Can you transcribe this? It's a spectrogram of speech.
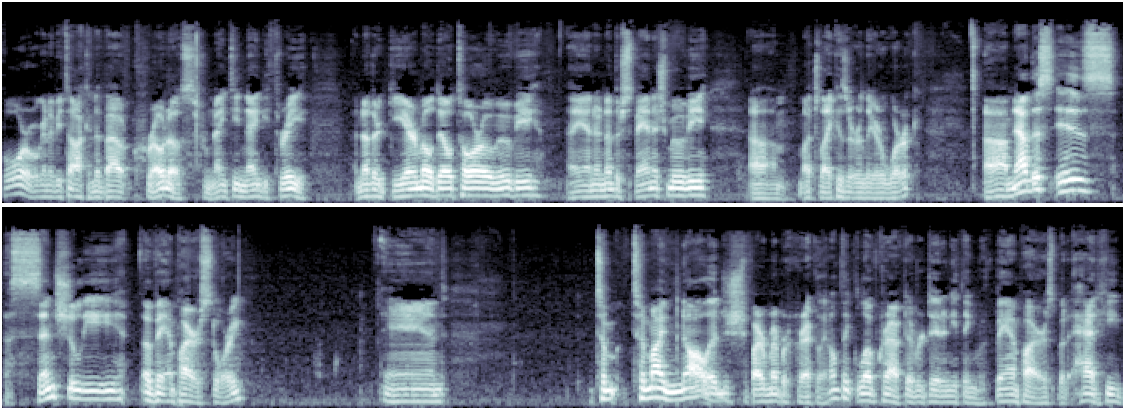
Four, we're going to be talking about Cronos from 1993, another Guillermo del Toro movie and another Spanish movie, um, much like his earlier work. Um, now, this is essentially a vampire story, and to to my knowledge, if I remember correctly, I don't think Lovecraft ever did anything with vampires. But had he,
